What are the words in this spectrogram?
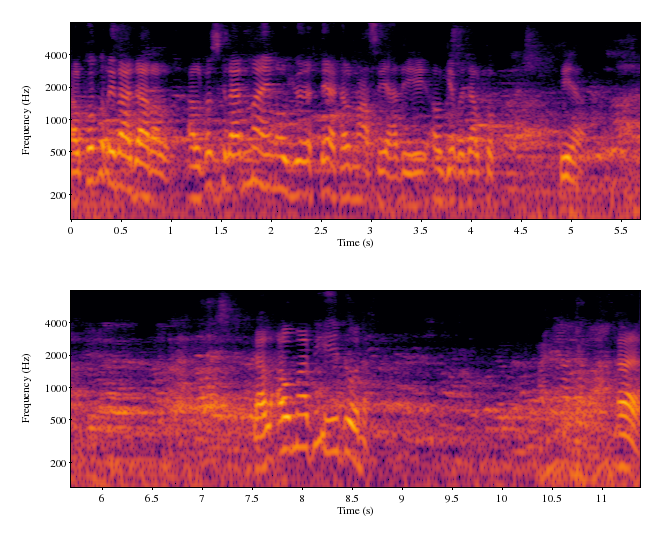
الكفر إلى دار ال- الفسق لأن ما هي موجودة تيك المعصية هذه أوجبت الكفر فيها. قال أو ما فيه دونه. آه.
